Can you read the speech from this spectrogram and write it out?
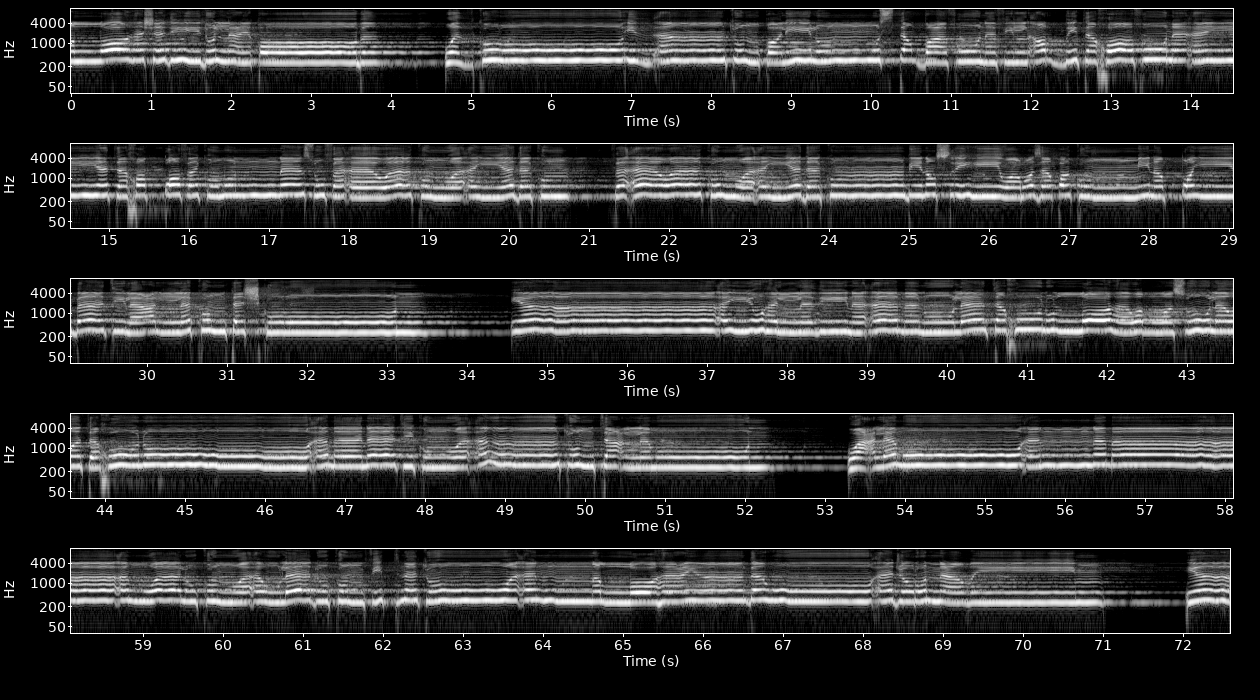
الله شديد العقاب. واذكروا إذ أنتم قليل مستضعفون في الأرض تخافون أن يتخطفكم الناس فآواكم وأيدكم فآواكم وأيدكم بنصره ورزقكم من الطيبات لعلكم تشكرون. يا أيها الذين آمنوا لا تخونوا الله والرسول وتخونوا أماناتكم وأنتم تعلمون. واعلموا أنما أموالكم وأولادكم فتنة وأن الله عنده أجر عظيم. يا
